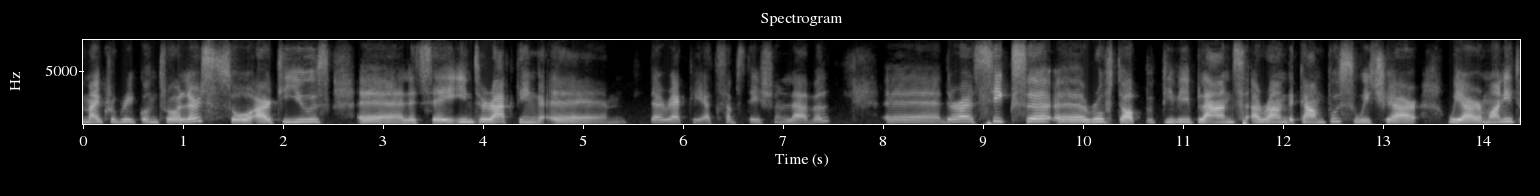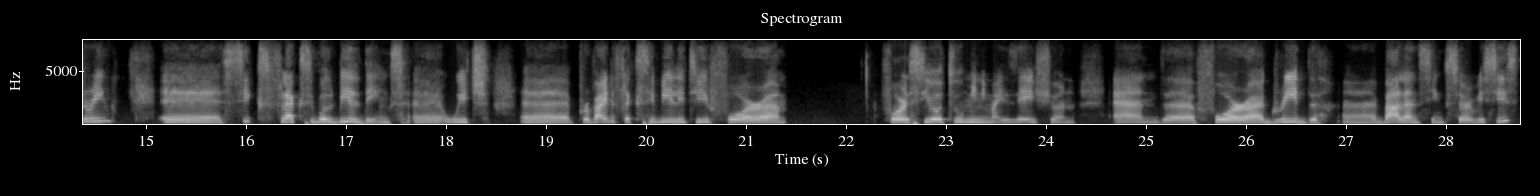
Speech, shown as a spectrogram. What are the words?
microgrid controllers, so RTUs, uh, let's say, interacting um, directly at substation level. Uh, there are six uh, uh, rooftop PV plants around the campus, which are, we are monitoring. Uh, six flexible buildings, which provide flexibility for um, for CO2 minimization and uh, for uh, grid uh, balancing services.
